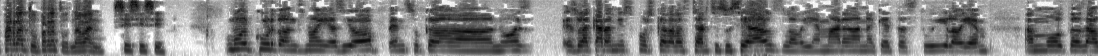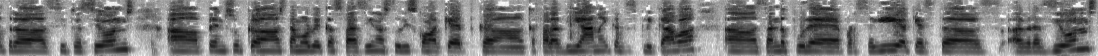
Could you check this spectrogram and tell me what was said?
parla tu, parla tu, endavant. Sí, sí, sí. Molt curt, doncs, noies. Jo penso que no és, és la cara més fosca de les xarxes socials. La veiem ara en aquest estudi, la veiem en moltes altres situacions. Uh, penso que està molt bé que es facin estudis com aquest que, que fa la Diana i que ens explicava. Uh, S'han de poder perseguir aquestes agressions,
